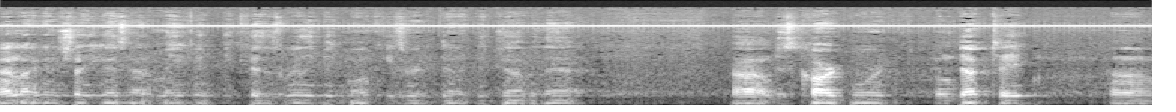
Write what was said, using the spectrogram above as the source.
I'm not going to show you guys how to make it because Really Big Monkey's already done a good job of that. Um, just cardboard and duct tape. Um,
